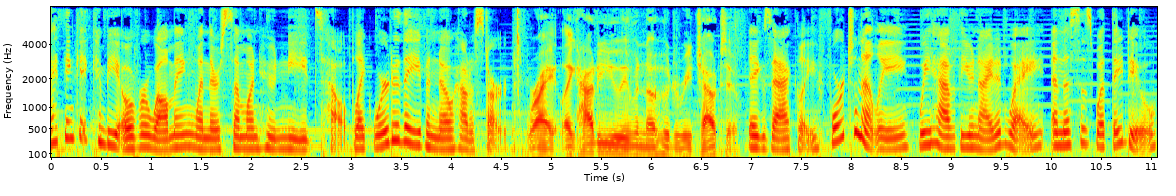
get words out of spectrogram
I think it can be overwhelming when there's someone who needs help. Like, where do they even know how to start? Right. Like, how do you even know who to reach out to? Exactly. Fortunately, we have the United Way, and this is what they do.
